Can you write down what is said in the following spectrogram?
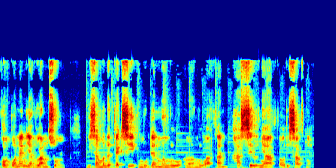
komponen yang langsung bisa mendeteksi kemudian mengeluarkan hasilnya atau resultnya.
